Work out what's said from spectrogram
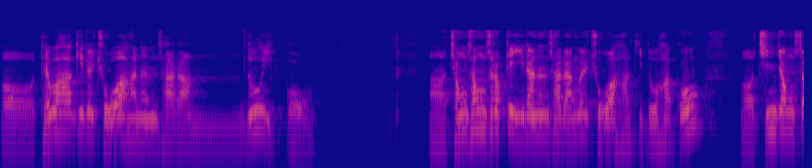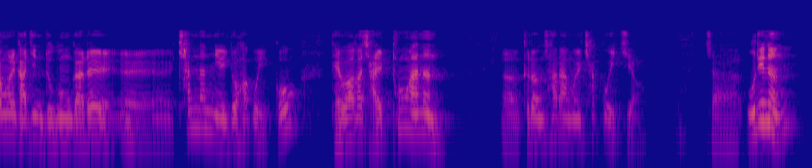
어, 대화하기를 좋아하는 사람도 있고, 어, 정성스럽게 일하는 사람을 좋아하기도 하고, 어, 진정성을 가진 누군가를 에, 찾는 일도 하고 있고, 대화가 잘 통하는 어, 그런 사람을 찾고 있지요. 자, 우리는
